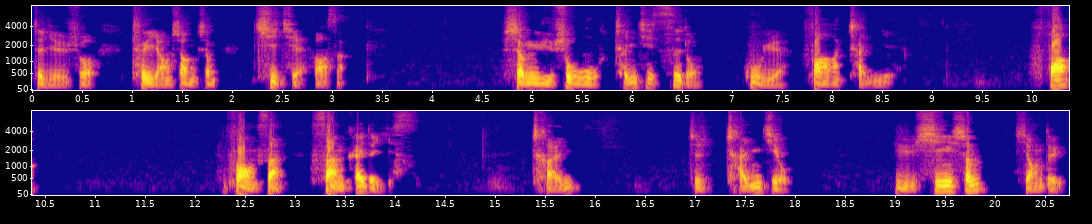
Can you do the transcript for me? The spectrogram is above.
这就是说，春阳上升，气潜发散，生育树物成其四荣，故曰发陈也。发，放散、散开的意思。陈，指陈久，与新生。相对，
